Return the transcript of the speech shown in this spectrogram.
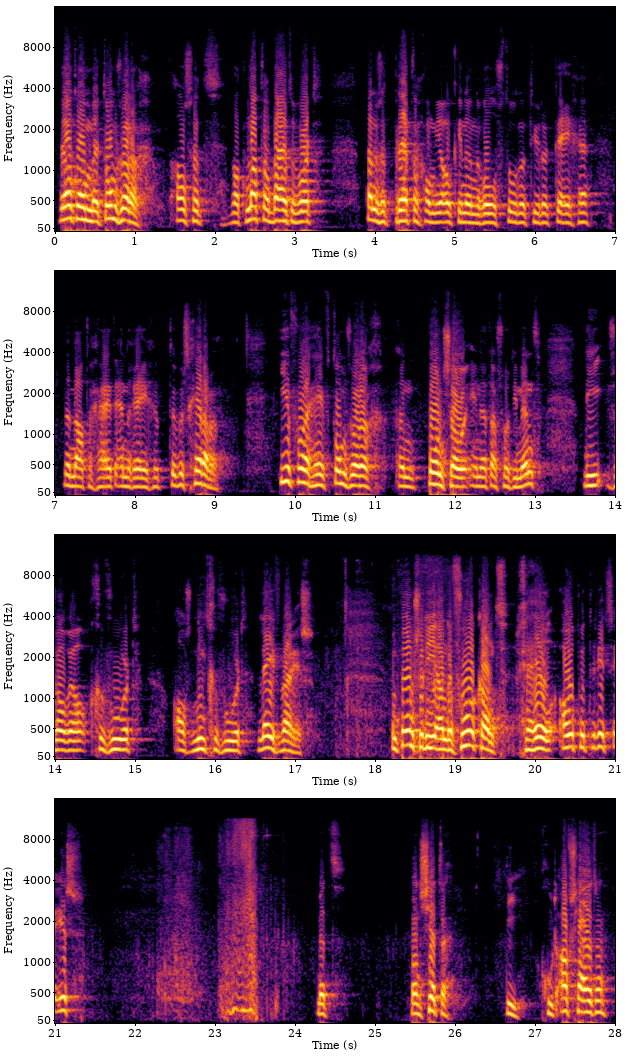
Welkom bij Tomzorg. Als het wat natter buiten wordt, dan is het prettig om je ook in een rolstoel natuurlijk tegen de nattigheid en regen te beschermen. Hiervoor heeft Tomzorg een poncho in het assortiment die zowel gevoerd als niet gevoerd leefbaar is. Een poncho die aan de voorkant geheel open te ritsen is, met manchetten die goed afsluiten,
